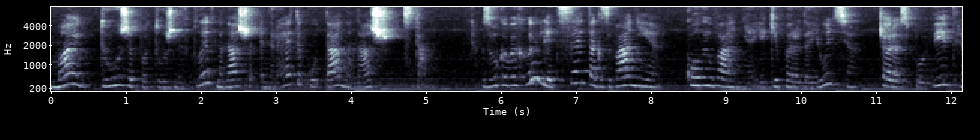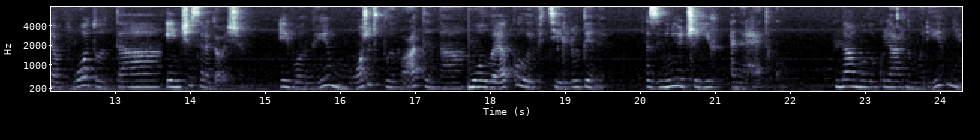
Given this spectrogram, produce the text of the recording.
мають дуже потужний вплив на нашу енергетику та на наш стан. Звукові хвилі це так звані коливання, які передаються через повітря, воду та інші середовища. І вони можуть впливати на молекули в тілі людини, змінюючи їх енергетику. На молекулярному рівні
